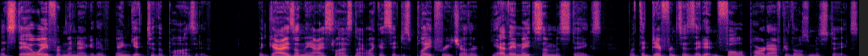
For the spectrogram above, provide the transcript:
Let's stay away from the negative and get to the positive. The guys on the ice last night, like I said, just played for each other. Yeah, they made some mistakes, but the difference is they didn't fall apart after those mistakes.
